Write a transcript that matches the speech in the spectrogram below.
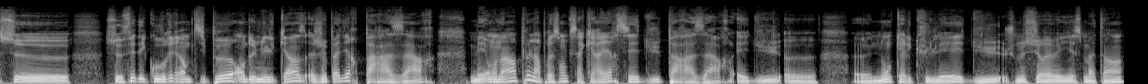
se, se fait découvrir un petit peu en 2015, je veux pas dire par hasard, mais on a un peu l'impression que sa carrière c'est du par hasard et du euh, euh, non calculé, du je me suis réveillé ce matin,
